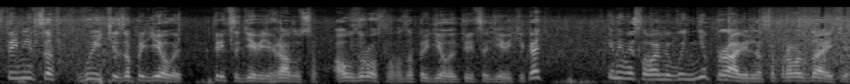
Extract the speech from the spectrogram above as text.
стремится выйти за пределы 39 градусов, а у взрослого за пределы 39,5, Иными словами, вы неправильно сопровождаете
